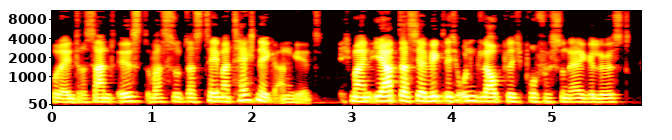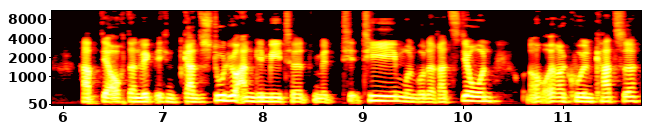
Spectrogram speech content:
oder interessant ist, was so das Thema Technik angeht. Ich meine, ihr habt das ja wirklich unglaublich professionell gelöst. Habt ihr auch dann wirklich ein ganzes Studio angemietet mit Team und Moderation und auch eurer coolen Katze.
